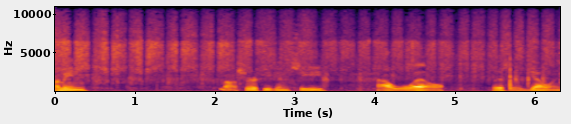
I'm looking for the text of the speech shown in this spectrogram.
I mean, not sure if you can see how well this is going,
